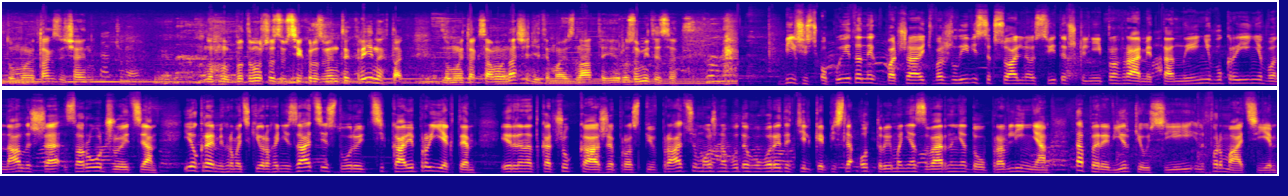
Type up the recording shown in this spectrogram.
Думаю, так, звичайно. Чому? Ну, бо тому що це в всіх розвинутих країнах так. Думаю, так само і наші діти мають знати і розуміти це. Більшість опитаних вбачають важливість сексуальної освіти в шкільній програмі. Та нині в Україні вона лише зароджується. І окремі громадські організації створюють цікаві проєкти. Ірина Ткачук каже, про співпрацю можна буде говорити тільки після отримання звернення до управління та перевірки усієї інформації.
